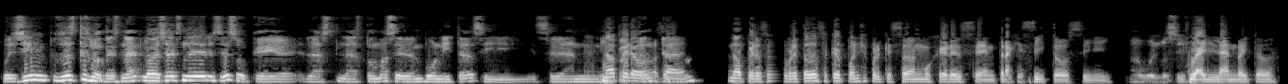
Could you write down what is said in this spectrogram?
Pues sí, pues es que lo de, Snyder, lo de Zack Snyder es eso, que las, las tomas se ven bonitas y se vean No, pero, o sea, ¿no? no, pero sobre todo Sucker Punch porque son mujeres en trajecitos y Ah, bueno, sí. bailando y todo.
